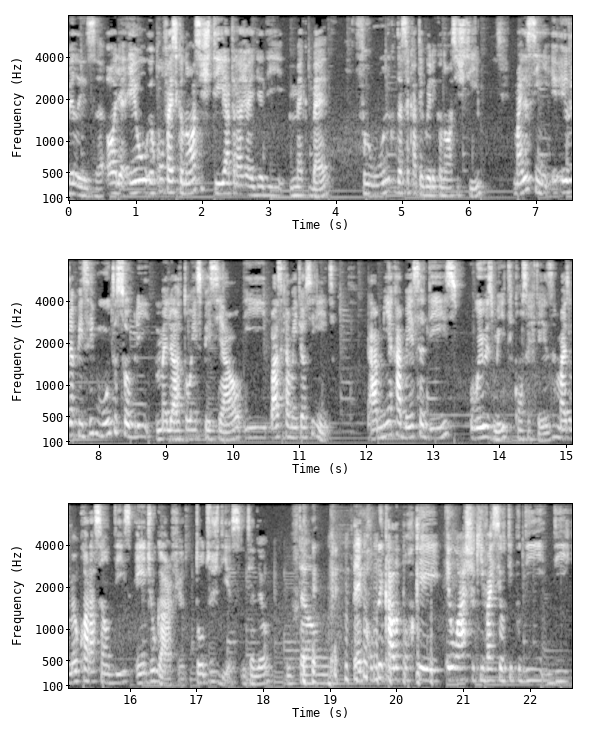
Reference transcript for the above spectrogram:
Beleza. Olha, eu, eu confesso que eu não assisti a tragédia de Macbeth. Foi o único dessa categoria que eu não assisti. Mas assim, eu já pensei muito sobre melhor ator em especial. E basicamente é o seguinte. A minha cabeça diz Will Smith, com certeza, mas o meu coração diz Andrew Garfield, todos os dias, entendeu? Então, é complicado porque eu acho que vai ser o tipo de, de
